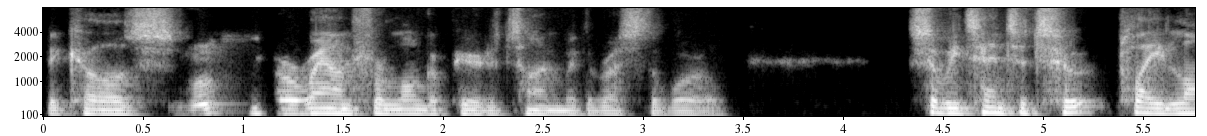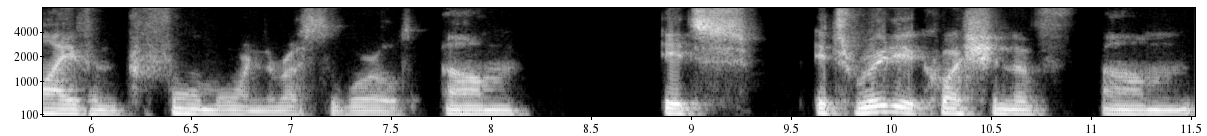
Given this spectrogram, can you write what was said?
because Mhm. you're around for a longer period of time with the rest of the world. So we tend to t- play live and perform more in the rest of the world. Um, it's it's really a question of um,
